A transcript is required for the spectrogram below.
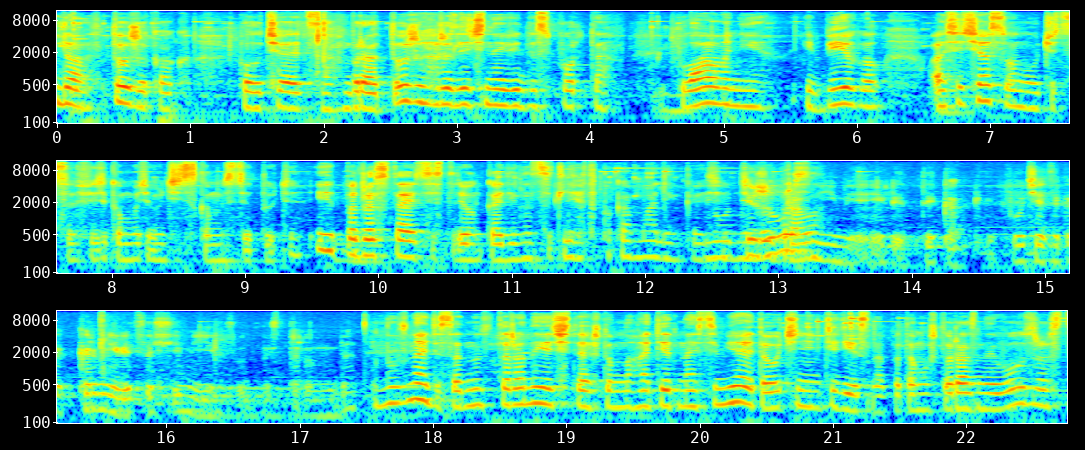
Да, тоже как получается, брат тоже различные виды спорта, плавание и бегал. А сейчас он учится в физико-математическом институте. И подрастает сестренка 11 лет, пока маленькая. Ну, тяжело выбрала. с ними, или ты как, получается, как кормилица семьи, с одной стороны, да? Ну, знаете, с одной стороны, я считаю, что многодетная семья это очень интересно, потому что разный возраст,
